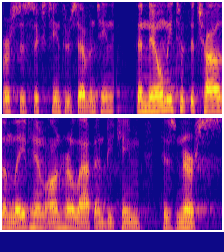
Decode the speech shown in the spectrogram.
Verses 16 through 17. Then Naomi took the child and laid him on her lap and became his nurse.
